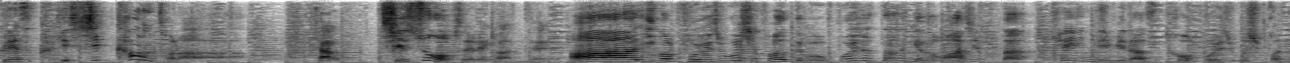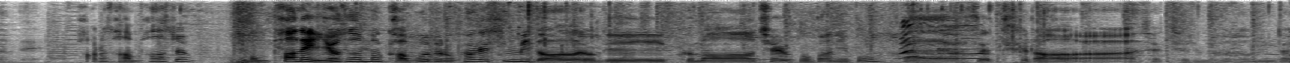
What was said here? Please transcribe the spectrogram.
그래서 그게 10 카운터라 그냥 질 수가 없어요 랭가한테. 아 이걸 보여주고 싶었는데 못 보여줬다는 게 너무 아쉽다. 케인님이라서 더 보여주고 싶었는데. 바로 다음 판 하죠? 전판에 이어서 한번 가보도록 하겠습니다. 여기 금화 체육 구간이고. 아 세트라 세트 좀 무서운데.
